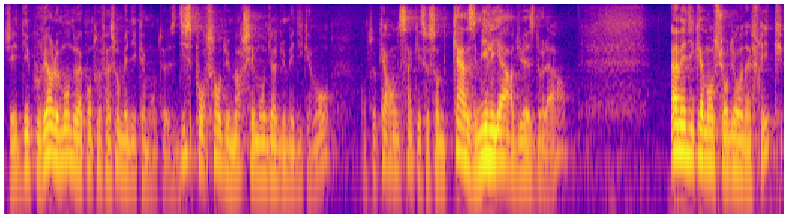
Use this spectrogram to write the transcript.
j'ai découvert le monde de la contrefaçon médicamenteuse. 10% du marché mondial du médicament, entre 45 et 75 milliards d'US dollars. Un médicament sur deux en Afrique.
